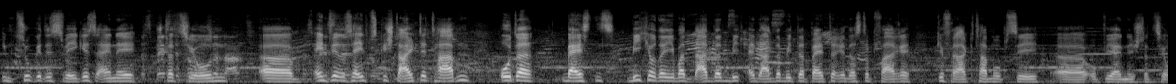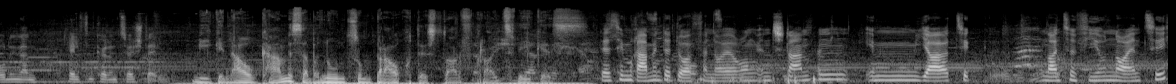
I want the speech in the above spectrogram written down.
im Zuge des Weges eine Station äh, entweder selbst gestaltet haben oder meistens mich oder jemand anderen, eine andere Mitarbeiterin aus der Pfarre gefragt haben, ob, sie, äh, ob wir eine Station ihnen helfen können zu erstellen. Wie genau kam es aber nun zum Brauch des Dorfkreuzweges? Der ist im Rahmen der Dorferneuerung entstanden im Jahr 1994.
